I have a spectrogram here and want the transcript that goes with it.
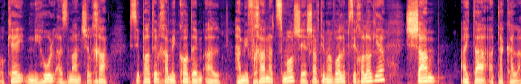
אוקיי? ניהול הזמן שלך. סיפרתי לך מקודם על המבחן עצמו, שישבתי מבוא לפסיכולוגיה, שם הייתה התקלה.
